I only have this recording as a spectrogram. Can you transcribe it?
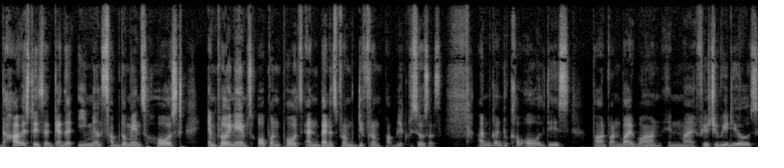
The Harvester is a gather email subdomains, host, employee names, open ports, and banners from different public resources. I'm going to cover all these part one by one in my future videos.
